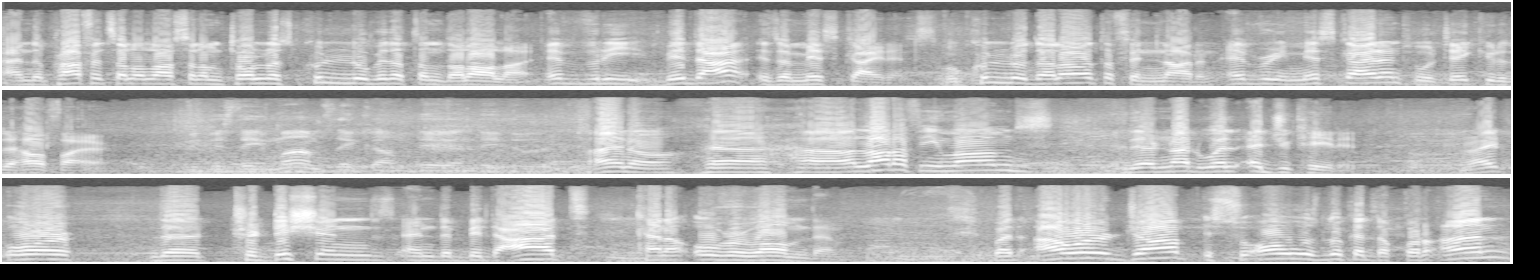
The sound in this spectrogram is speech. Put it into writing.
And the Prophet ﷺ told us, "Kullu bid'atin dalala." Every bid'ah is a misguidance. وَكُلُّ دَلَالَةٍ فِي النَّارِ And every misguidance will take you to the hellfire. Because the imams they come there and they do it. I know. Uh, uh, a lot of imams, they're not well educated, right? Or the traditions and the bid'at kind of overwhelm them. But our job is to always look at the Quran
